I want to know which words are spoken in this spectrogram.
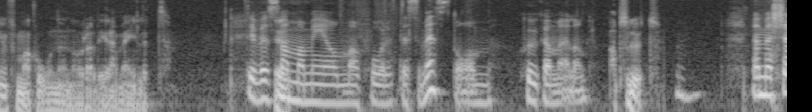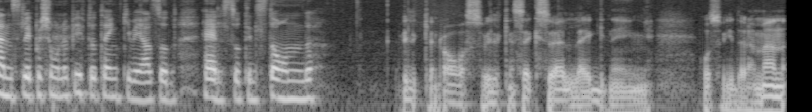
informationen och radera mejlet. Det är väl samma med om man får ett sms då om sjukanmälan. Absolut. Men med känslig personuppgift då tänker vi alltså hälsotillstånd. Vilken ras, vilken sexuell läggning och så vidare. Men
